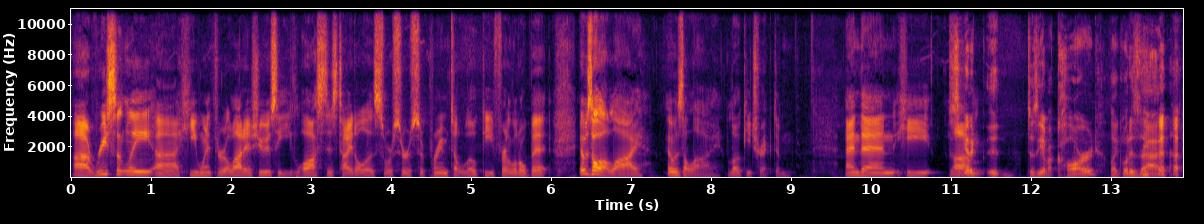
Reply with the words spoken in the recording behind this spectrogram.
Uh, recently, uh, he went through a lot of issues. He lost his title as Sorcerer Supreme to Loki for a little bit. It was all a lie. It was a lie. Loki tricked him, and then he. Does he um, get a? uh, Does he have a card? Like what is that?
